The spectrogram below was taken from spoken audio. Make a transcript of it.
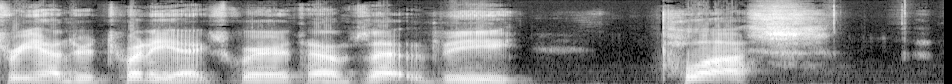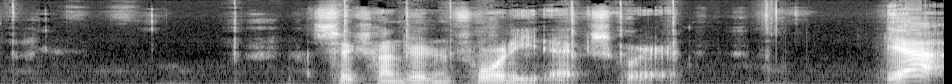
320x squared times that would be plus 640x squared. Yeah.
